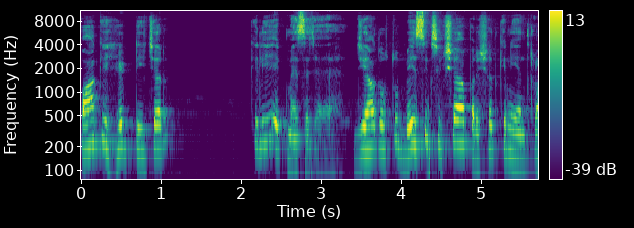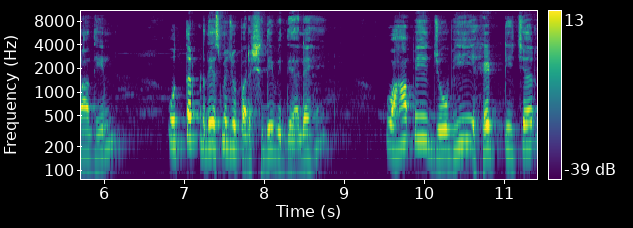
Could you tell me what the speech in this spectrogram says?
वहाँ के हेड टीचर के लिए एक मैसेज आया है। जी हाँ दोस्तों, बेसिक शिक्षा परिषद के नियंत्रणाधीन उत्तर प्रदेश में जो परिषदीय विद्यालय हैं, वहाँ पे जो भी हेड टीचर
